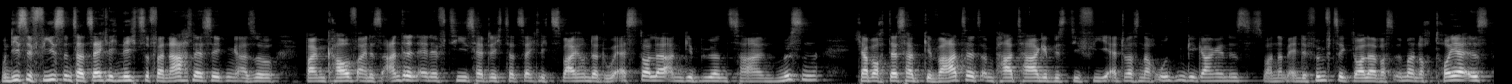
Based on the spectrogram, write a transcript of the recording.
Und diese Fees sind tatsächlich nicht zu vernachlässigen. Also beim Kauf eines anderen NFTs hätte ich tatsächlich 200 US-Dollar an Gebühren zahlen müssen. Ich habe auch deshalb gewartet, ein paar Tage, bis die Fee etwas nach unten gegangen ist. Es waren am Ende 50 Dollar, was immer noch teuer ist,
